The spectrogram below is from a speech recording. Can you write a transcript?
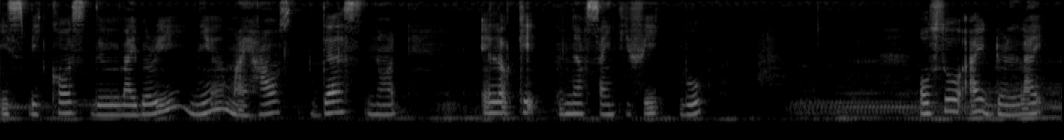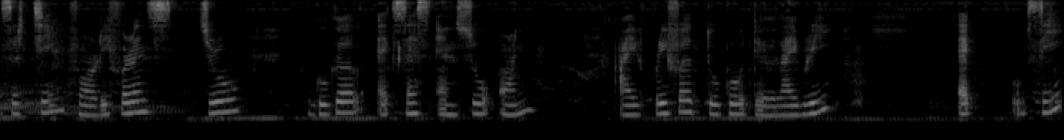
is because the library near my house does not allocate enough scientific book. Also, I don't like searching for reference through Google Access and so on. I prefer to go the library UPSI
